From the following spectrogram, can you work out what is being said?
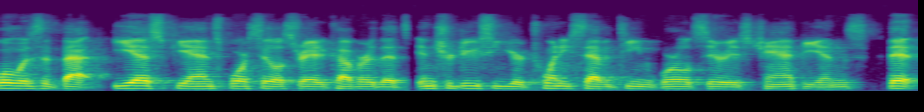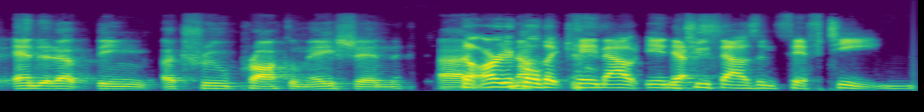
what was it, that ESPN Sports Illustrated cover that's introducing your 2017 World Series champions that ended up being a true proclamation. Uh, the article not, that came out in yes. 2015.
